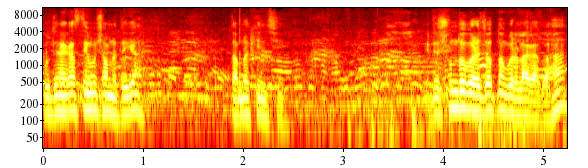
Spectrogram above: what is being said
পুদিনা গাছ নেব সামনে থেকে, তো আমরা কিনছি। এটা সুন্দর করে, যত্ন করে লাগাতো হ্যাঁ?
